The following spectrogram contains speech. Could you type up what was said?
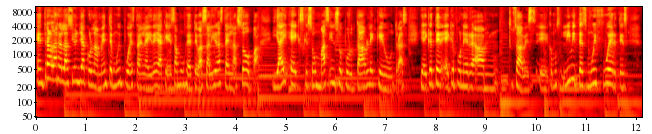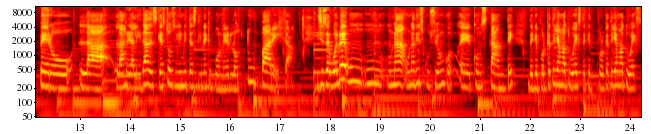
entra la relación ya con la mente muy puesta en la idea que esa mujer te va a salir hasta en la sopa. Y hay ex que son más insoportables que otras. Y hay que, hay que poner, tú sabes, eh, como límites muy fuertes. Pero la, realidad es que estos límites tiene que ponerlo tu pareja. Y si se vuelve una, una, discusión eh, constante de que por qué te llama tu ex, de que por qué te llama tu ex,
